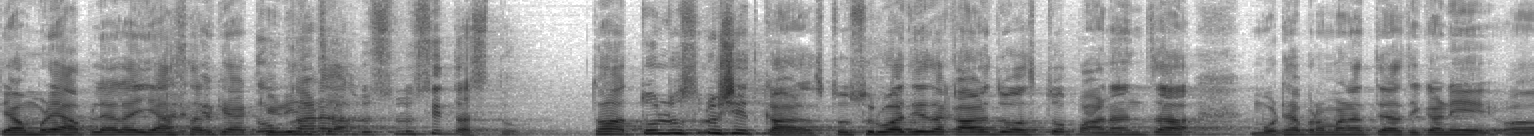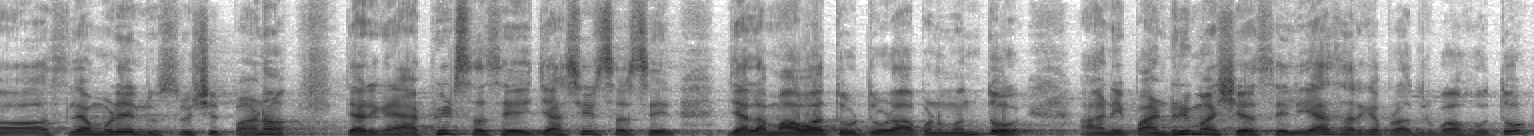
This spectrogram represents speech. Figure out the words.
त्यामुळे आपल्याला यासारख्या काळ किडींचा लुसलुसीत असतो. तो हा तो लुसलुशीत काळ असतो. सुरुवातीचा काळ जो असतो पानांचा मोठ्या प्रमाणात त्या ठिकाणी असल्यामुळे लुसलुशीत पानं त्या ठिकाणी ॲफिड्स असेल जॅसिड्स असेल ज्याला मावा तुडतुडा आपण म्हणतो आणि पांढरी माशी असेल यासारखा प्रादुर्भाव होतो.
